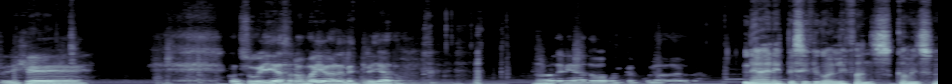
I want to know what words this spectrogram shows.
Te dije, con su belleza nos va a llevar el estrellato. No lo tenía todo muy calculado, la verdad. Nada en específico OnlyFans, comenzó.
